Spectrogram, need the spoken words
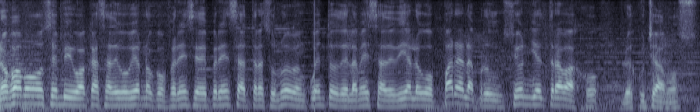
Nos vamos en vivo a Casa de Gobierno, conferencia de prensa tras un nuevo encuentro de la mesa de diálogo para la producción y el trabajo. Lo escuchamos.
